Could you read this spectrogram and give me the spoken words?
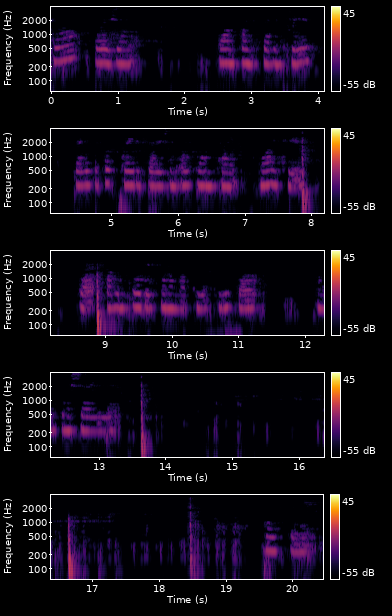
tool version 1.72. There is a upgraded version of 1.92 but I've installed this one on my PSP, so I'm going to show you Let's see.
